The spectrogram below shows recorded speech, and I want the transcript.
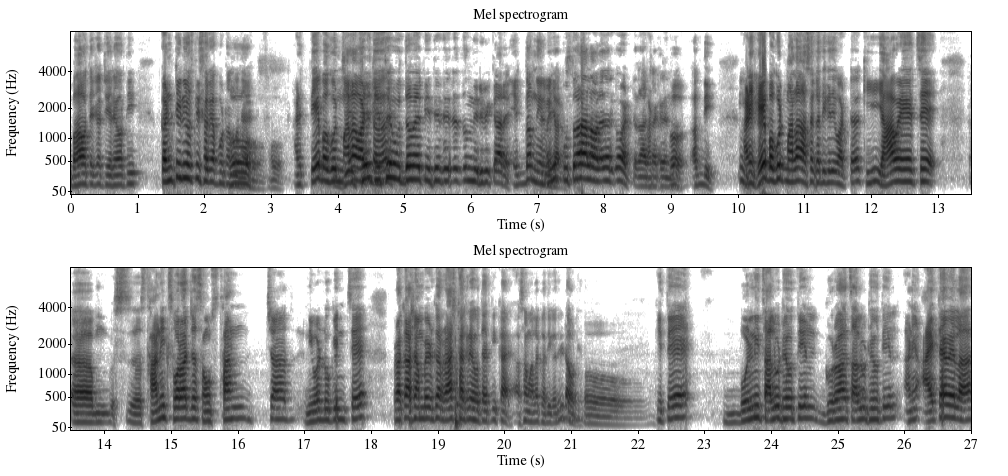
भाव त्याच्या चेहऱ्यावरती कंटिन्युअसली सगळ्या हो फोटोमध्ये आहे हो, हो. आणि ते बघून मला जिथे वाटतं उद्धव आहे तिथे तिथे तो निर्विकार आहे. एकदम म्हणजे निर्विकार. पुतळा लावल्यासारखं वाटतं राज. ठाकरेंना. हो अगदी. आणि हे बघून मला असं कधी कधी वाटतं की यावेळेचे अम, स- स्थानिक स्वराज्य संस्थांच्या निवडणुकींचे प्रकाश आंबेडकर राज ठाकरे होत आहेत की काय असं मला कधी कधी डाऊट येतो. हो. की ते बोलणी चालू ठेवतील गुऱ्हाळ चालू ठेवतील आणि आयत्या वेळेला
